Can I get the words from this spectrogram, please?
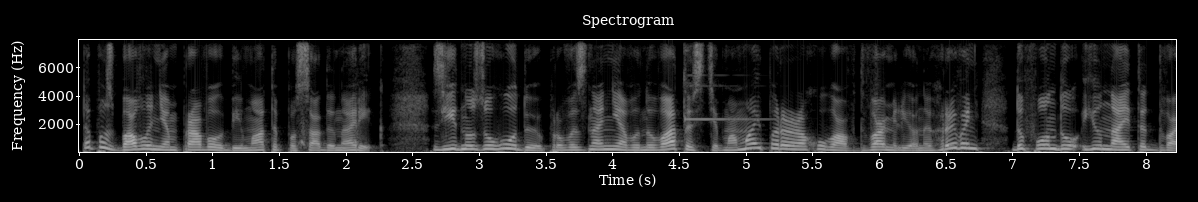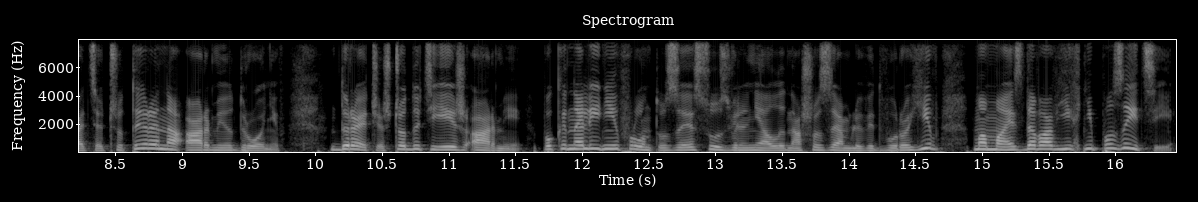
та позбавленням права обіймати посади на рік. Згідно з угодою про визнання винуватості, Мамай перерахував 2 мільйони гривень до фонду Юнайтед 24 на армію дронів. До речі, щодо тієї ж армії, поки на лінії фронту ЗСУ звільняли нашу землю від ворогів, Мамай здавав їхні позиції.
